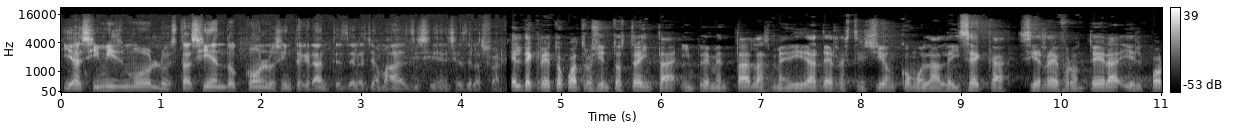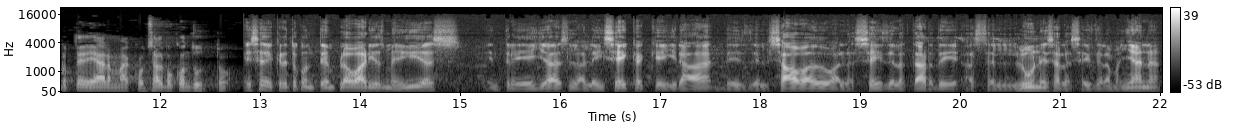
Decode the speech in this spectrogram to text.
y asimismo lo está haciendo con los integrantes de las llamadas disidencias de las FARC. El decreto 430 implementa las medidas de restricción como la ley seca, cierre de frontera y el porte de arma con salvoconducto. Ese decreto contempla varias medidas, entre ellas la ley seca que irá desde el sábado a las 6 de la tarde hasta el lunes a las 6 de la mañana,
